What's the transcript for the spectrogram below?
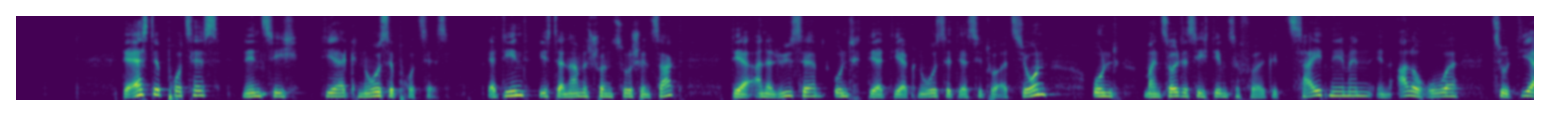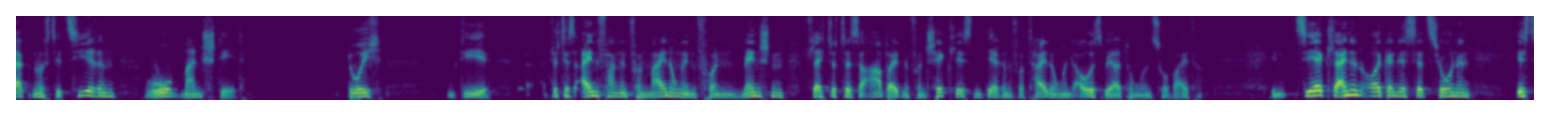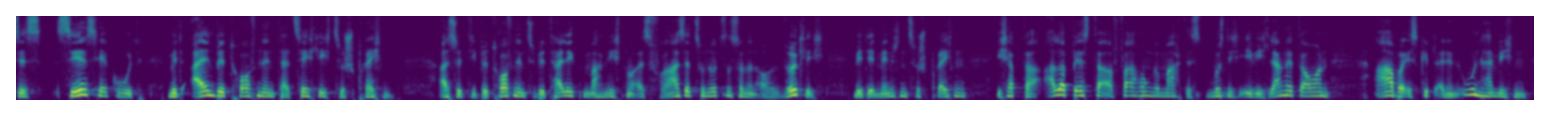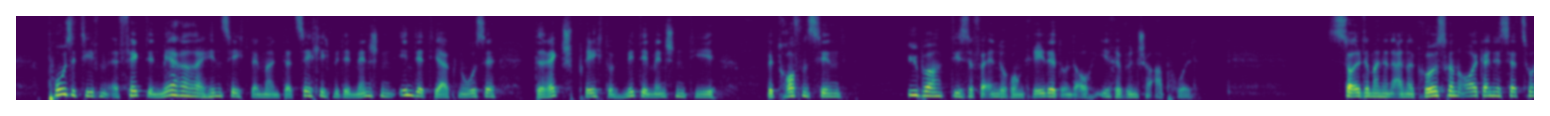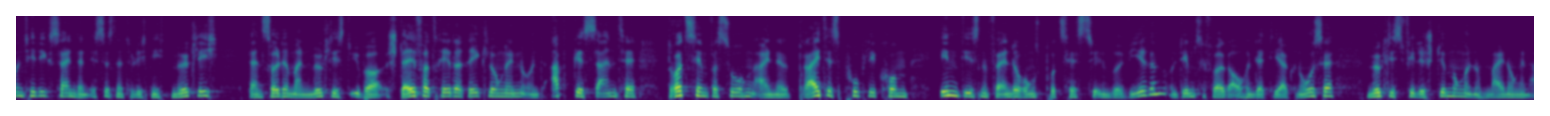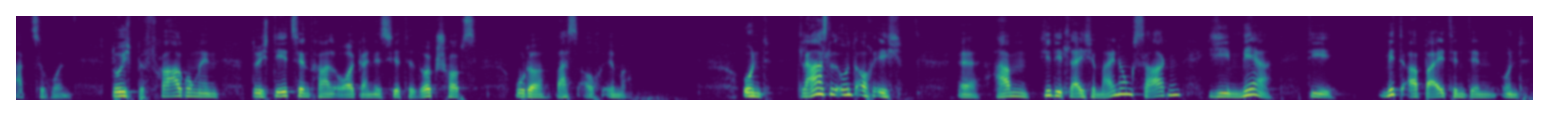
Der erste Prozess nennt sich Diagnoseprozess. Er dient, wie es der Name schon so schön sagt, der Analyse und der Diagnose der Situation und man sollte sich demzufolge Zeit nehmen, in aller Ruhe zu diagnostizieren, wo man steht. Durch die durch das Einfangen von Meinungen von Menschen, vielleicht durch das Erarbeiten von Checklisten, deren Verteilung und Auswertung und so weiter. In sehr kleinen Organisationen ist es sehr, sehr gut, mit allen Betroffenen tatsächlich zu sprechen. Also die Betroffenen zu Beteiligten machen, nicht nur als Phrase zu nutzen, sondern auch wirklich mit den Menschen zu sprechen. Ich habe da allerbeste Erfahrungen gemacht. Es muss nicht ewig lange dauern, aber es gibt einen unheimlichen positiven Effekt in mehrerer Hinsicht, wenn man tatsächlich mit den Menschen in der Diagnose direkt spricht und mit den Menschen, die betroffen sind, über diese Veränderung redet und auch ihre Wünsche abholt. Sollte man in einer größeren Organisation tätig sein, dann ist es natürlich nicht möglich. Dann sollte man möglichst über Stellvertreterregelungen und Abgesandte trotzdem versuchen, ein breites Publikum in diesen Veränderungsprozess zu involvieren und demzufolge auch in der Diagnose möglichst viele Stimmungen und Meinungen abzuholen. Durch Befragungen, durch dezentral organisierte Workshops oder was auch immer. Und Glasl und auch ich äh, haben hier die gleiche Meinung, sagen, je mehr die Mitarbeitenden und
